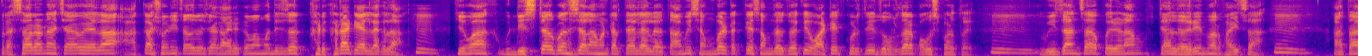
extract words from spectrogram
प्रसारणाच्या वेळेला आकाशवाणी चालूच्या कार्यक्रमामध्ये जर खडखडाट यायला लागला. किंवा डिस्टर्बन्स ज्याला म्हणतात त्याला लागलं तर आम्ही शंभर टक्के समजायचो की वाटेत कुठेतरी जोरदार पाऊस पडतोय. विजांचा परिणाम त्या लहरींवर व्हायचा. आता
